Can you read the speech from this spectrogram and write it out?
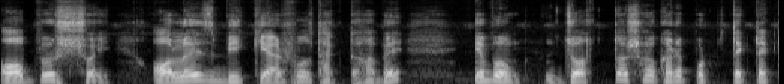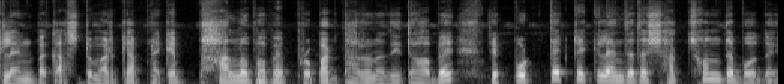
অবশ্যই অলওয়েজ বি কেয়ারফুল থাকতে হবে এবং যত্ন সহকারে প্রত্যেকটা ক্লায়েন্ট বা কাস্টমারকে আপনাকে ভালোভাবে প্রপার ধারণা দিতে হবে যে প্রত্যেকটা ক্লায়েন্ট যাতে স্বাচ্ছন্দ্যে বোধে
